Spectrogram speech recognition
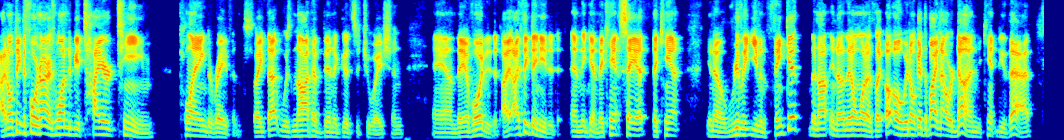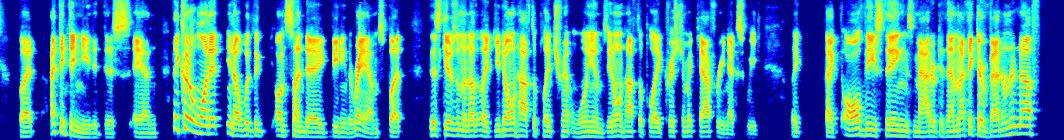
I don't think the 49ers wanted to be a tired team playing the Ravens. Like that was not have been a good situation, and they avoided it. I, I think they needed it. And again, they can't say it. They can't, you know, really even think it. They're not, you know, they don't want to like, oh, we don't get the bye now we're done. You can't do that. But I think they needed this, and they could have won it, you know, with the on Sunday beating the Rams. But this gives them another like you don't have to play Trent Williams, you don't have to play Christian McCaffrey next week. Like like all these things matter to them, and I think they're veteran enough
